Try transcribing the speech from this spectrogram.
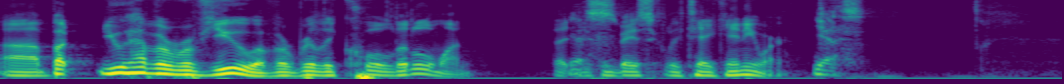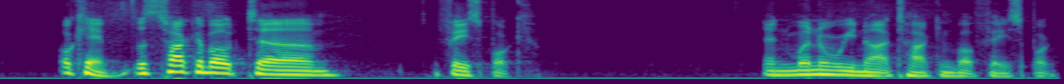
Uh, but you have a review of a really cool little one that Yes. you can basically take anywhere. Yes. Okay, let's talk about um, Facebook. And when are we not talking about Facebook?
